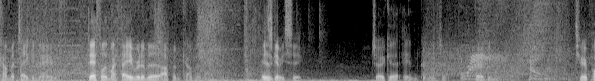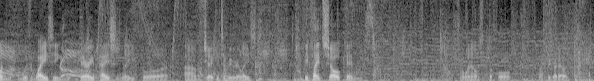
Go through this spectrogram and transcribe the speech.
up-and-comer taken names. Definitely my favorite of the up-and-comers. This is going to be sick. Joker and Greninja. Very good. Churropon was waiting very patiently for um, Joker to be released. He played Shulk and someone else before. I forgot how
